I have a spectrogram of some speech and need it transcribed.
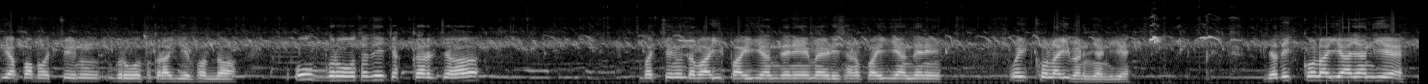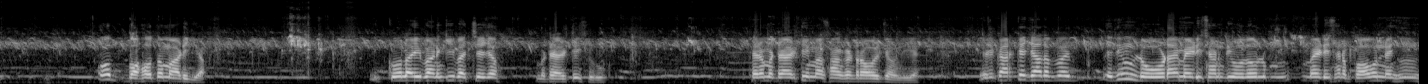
ਵੀ ਆਪਾਂ ਬੱਚੇ ਨੂੰ ਗਰੋਥ ਕਰਾਈਏ ਫੁੱਲ। ਉਹ ਗਰੋਥ ਦੇ ਚੱਕਰ 'ਚ ਬੱਚੇ ਨੂੰ ਦਵਾਈ ਪਾਈ ਜਾਂਦੇ ਨੇ ਮੈਡੀਸਨ ਪਾਈ ਜਾਂਦੇ ਨੇ, ਉਹ ਇੱਕੋ ਲਾਈ ਬਣ ਜਾਂਦੀ ਹੈ। ਜਦ ਇੱਕੋ ਲਾਈ ਆ ਜਾਂਦੀ ਹੈ, ਉਹ ਬਹੁਤ ਮਾੜੀ ਆ। ਇੱਕੋ ਲਾਈ ਬਣ ਗਈ ਬੱਚੇ 'ਚ ਮੋਟੈਲਿਟੀ ਸ਼ੁਰੂ। ਫਿਰ ਮੋਟੈਲਿਟੀ ਮਸਾਂ ਕੰਟਰੋਲ 'ਚ ਆਉਂਦੀ ਹੈ। ਇਸ ਕਰਕੇ ਜਦ ਇਹਦੀ ਨੂੰ ਲੋੜ ਹੈ ਮੈਡੀਸਨ ਦੀ, ਉਦੋਂ ਮੈਡੀਸਨ ਪਾਓ, ਨਹੀਂ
